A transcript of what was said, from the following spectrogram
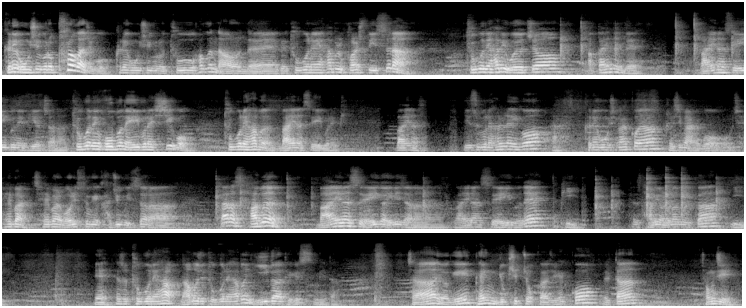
근의 공식으로 풀어가지고 근의 공식으로 두 헉은 나오는데 그두 근의 합을 구할 수도 있으나 두근의 합이 뭐였죠? 아까 했는데 마이너스 a분의 b였잖아. 두근의 곱은 a분의 c고 두근의 합은 마이너스 a분의 b. 마이너스 이수분의 할래 이거? 아, 그래 공식 할 거야? 그러지 말고 제발 제발 머릿속에 가지고 있어라. 따라서 답은 마이너스 a가 1이잖아. 마이너스 a분의 b. 그래서 답이 얼마입니까? 2. 예, 해서 두 분의 합, 나머지 두 분의 합은 2가 되겠습니다. 자, 여기 160조까지 했고, 일단 정지.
